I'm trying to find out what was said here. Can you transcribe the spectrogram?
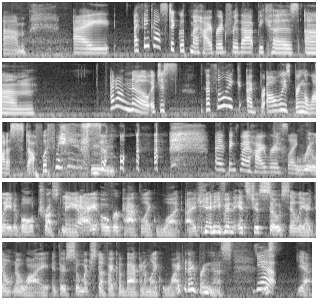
Um, I I think I'll stick with my hybrid for that because um, I don't know. It just like I feel like I br- always bring a lot of stuff with me, so I think my hybrid's like relatable trust me Yeah. i overpack like what i can't even it's just so silly i don't know why there's so much stuff i come back and i'm like why did i bring this yeah. Just- yeah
